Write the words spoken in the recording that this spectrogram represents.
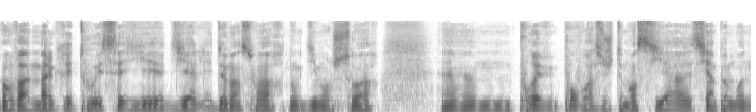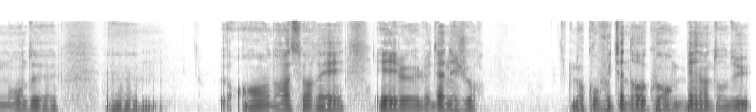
On va malgré tout essayer d'y aller demain soir, donc dimanche soir, euh, pour pour voir justement s'il y a s'il y a un peu moins de monde euh, en, dans la soirée et le, le, dernier jour. Donc on vous tiendra au courant bien entendu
